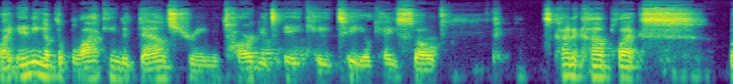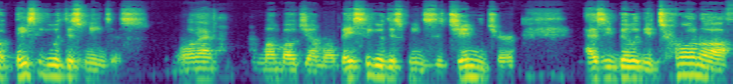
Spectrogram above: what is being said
by ending up the blocking the downstream, it targets AKT. Okay, so it's kind of complex but basically, what this means is all that mumbo jumbo. Basically, what this means is that ginger has the ability to turn off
